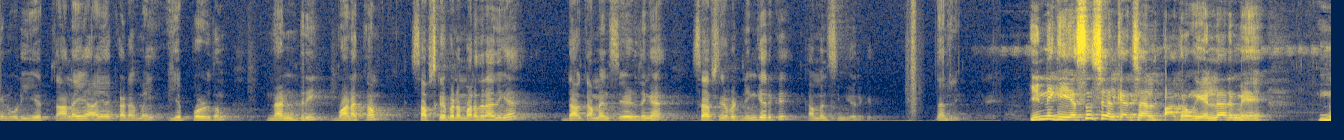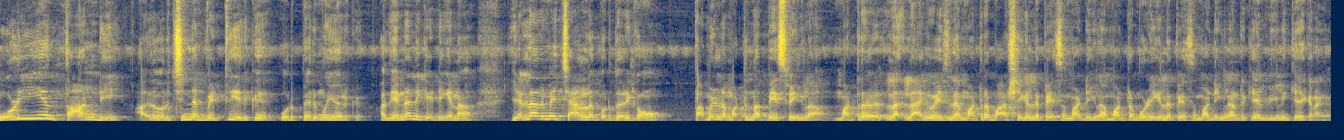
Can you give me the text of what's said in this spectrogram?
என்னுடைய தலையாய கடமை எப்பொழுதும். நன்றி வணக்கம். சப்ஸ்கிரைப் பண்ண மறந்துடாதீங்க. டா கமெண்ட்ஸ் எழுதுங்க. சப்ஸ்கிரைப் பட்டன் இங்கே இருக்குது கமெண்ட்ஸ் இங்கே இருக்குது நன்றி. இன்னைக்கு எஸ்எஸ்எல் கேர் சேனல் பார்க்குறவங்க எல்லாருமே மொழியும் தாண்டி அதில் ஒரு சின்ன வெற்றி இருக்குது ஒரு பெருமையும் இருக்குது அது என்னன்னு கேட்டிங்கன்னா எல்லாருமே சேனலை பொறுத்த வரைக்கும் தமிழில் மட்டும்தான் பேசுவீங்களா? மற்ற லாங்குவேஜில் மற்ற பாஷைகளில் பேச மாட்டீங்களா? மற்ற மொழிகளில் பேச மாட்டீங்களான்ற கேள்விகளையும் கேட்குறாங்க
